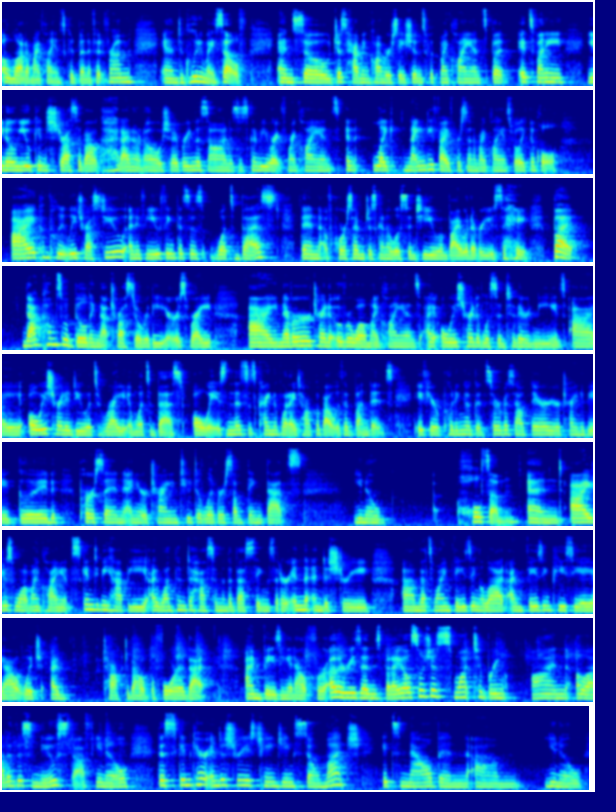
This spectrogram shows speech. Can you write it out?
a lot of my clients could benefit from, and including myself. And so just having conversations with my clients. But it's funny, you know, you can stress about, God, I don't know, should I bring this on? Is this going to be right for my clients? And like 95% of my clients were like, Nicole, I completely trust you. And if you think this is what's best, then of course I'm just going to listen to you and buy whatever you say. But that comes with building that trust over the years, right? I never try to overwhelm my clients. I always try to listen to their needs. I always try to do what's right and what's best, always. And this is kind of what I talk about with abundance. If you're putting a good service out there, you're trying to be a good person and you're trying to deliver something that's, you know, wholesome. And I just want my clients' skin to be happy. I want them to have some of the best things that are in the industry. Um, that's why I'm phasing a lot. I'm phasing PCA out, which I've talked about before that I'm phasing it out for other reasons, but I also just want to bring on a lot of this new stuff. You know, the skincare industry is changing so much. It's now been, um, you know,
